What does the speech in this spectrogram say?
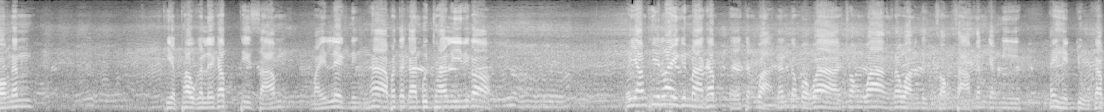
2 นั้น เทียบเท่ากันเลยครับที่ 3 หมายเลข 15 พันธการบุญชาลีนี่ก็ พยายามที่ไล่ขึ้นมาครับ แต่จังหวะนั้นต้องบอกว่าช่องว่างระหว่าง 1 2 3 นั้นยังมีให้เห็นอยู่ครับ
